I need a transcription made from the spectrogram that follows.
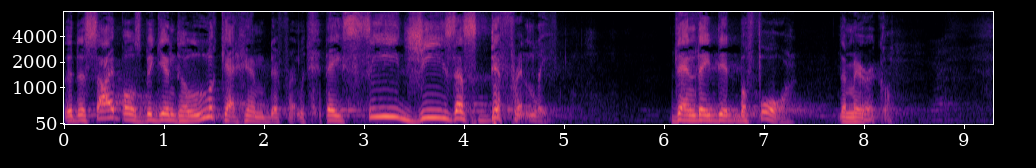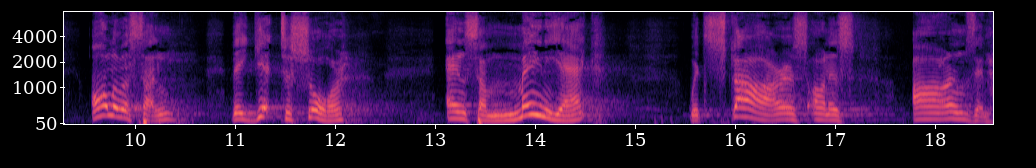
The disciples begin to look at him differently. They see Jesus differently than they did before the miracle. All of a sudden, they get to shore and some maniac with scars on his arms and,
